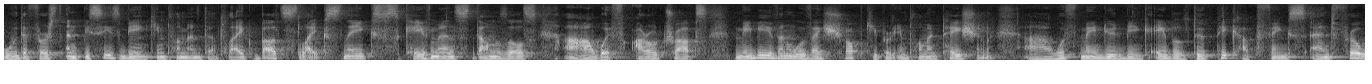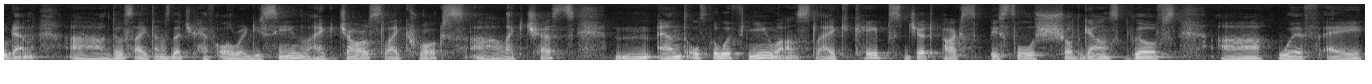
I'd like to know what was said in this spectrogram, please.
with the first NPCs being implemented, like bots, like snakes, cavemen, damsels, uh, with arrow traps, maybe even with a shopkeeper implementation, uh, with main dude being able to pick up things and throw them. Uh, those items that you have already seen, like jars, like rocks, uh, like chests, Mm, and also with new ones like capes, jetpacks, pistols, shotguns, gloves, uh, with a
